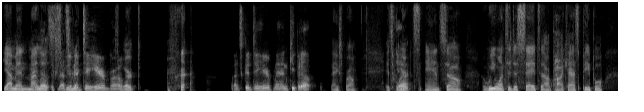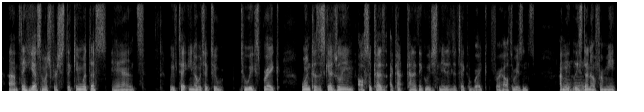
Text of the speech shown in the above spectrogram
yeah, man, my little that's, that's good to hear, bro. worked. That's good to hear, man. Keep it up. Thanks, bro. It's Yeah. worked. And so we want to just say to our podcast people, um, thank you guys so much for sticking with us. And we've taken, you know, we took two two weeks break. One because of scheduling, also because I kind of think we just needed to take a break for health reasons. I mean, at least I know for me.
